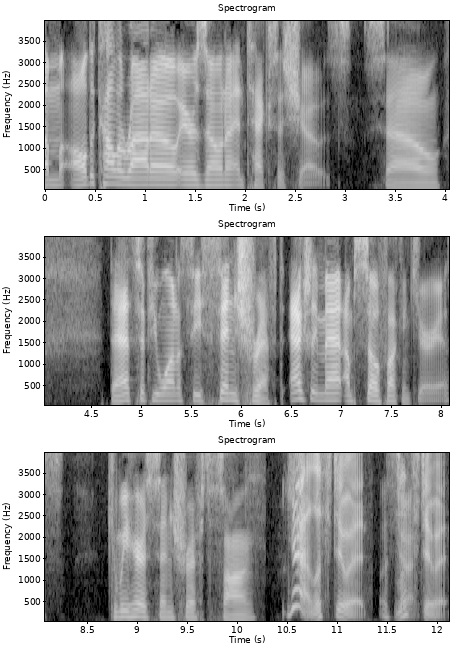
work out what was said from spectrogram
um, all the Colorado, Arizona, and Texas shows. So that's if you want to see Sin Shrift. Actually, Matt, I'm so fucking curious. Can we hear a Sin Shrift song? Yeah, let's do it. Let's do let's it. do it.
